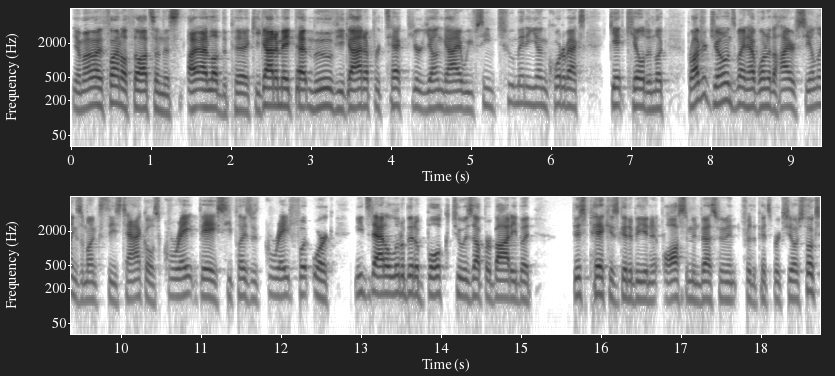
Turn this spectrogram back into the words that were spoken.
Yeah, my, my final thoughts on this. I, I love the pick. You got to make that move. You got to protect your young guy. We've seen too many young quarterbacks get killed. And look, Broderick Jones might have one of the higher ceilings amongst these tackles. Great base. He plays with great footwork. Needs to add a little bit of bulk to his upper body, but this pick is going to be an awesome investment for the Pittsburgh Steelers. Folks,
